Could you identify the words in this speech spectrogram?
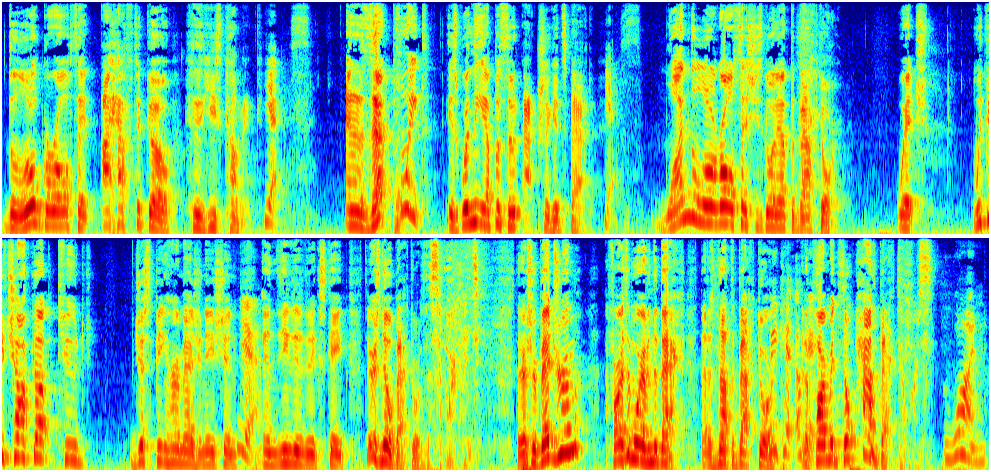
the little girl said, I have to go, he's coming. yes. And at that point is when the episode actually gets bad. Yes." One, the little girl says she's going out the back door, which we could chalk up to just being her imagination Yeah. and needed an escape. There is no back door to this apartment. There's her bedroom. As far as I'm in the back, that is not the back door. Because- And apartments don't have back doors. one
